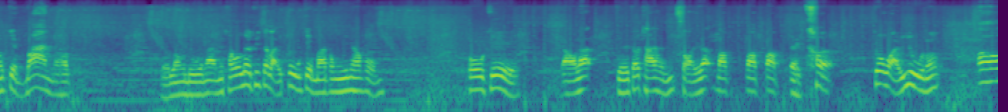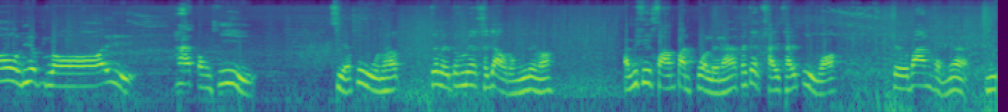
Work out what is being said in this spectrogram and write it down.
มาเก็บบ้านนะครับ เดี๋ยวลองดูนะอันนี่เขาเลือกที่จะไหลปู่เก็บมาตรงนี้นะครับผม โอเคเอาละเจอเจ้าชายผมสอยละปับปับปับแต่ก็ก็ไหวอยู่นะเอาเรียบร้อยพลาดตรงที่เสียปู่นะครับ ก็เลยต้องเลือกเขย่าตรงนี้เลยเนาะอันนี้คือความปั่นป่วนเลยนะ ถ้าเกิดใครใช้ปู่วอล์กเจอบ้านผมเนี่ยมี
